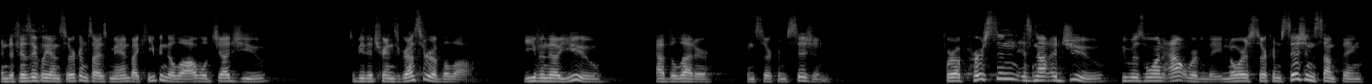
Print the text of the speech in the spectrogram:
And the physically uncircumcised man, by keeping the law, will judge you to be the transgressor of the law, even though you have the letter and circumcision. For a person is not a Jew who is one outwardly, nor is circumcision something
